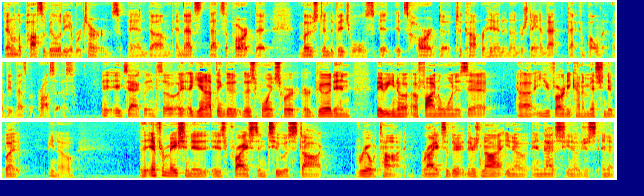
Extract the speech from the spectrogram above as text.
than on the possibility of returns, and um, and that's that's a part that most individuals it, it's hard to, to comprehend and understand that that component of the investment process. Exactly, and so again, I think the, those points were are good, and maybe you know a final one is that uh, you've already kind of mentioned it, but you know the information is, is priced into a stock real time, right? So there, there's not you know, and that's you know just in a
